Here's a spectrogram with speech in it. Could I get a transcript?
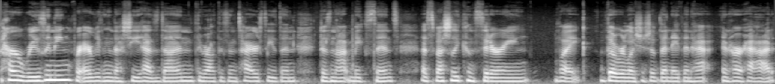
Her reasoning for everything that she has done throughout this entire season does not make sense, especially considering like the relationship that Nathan had and her had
